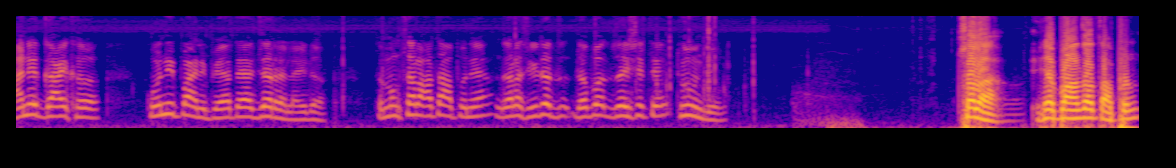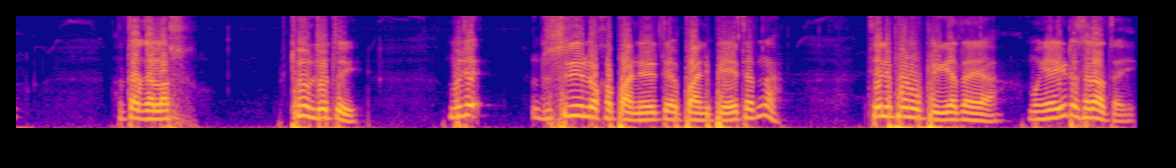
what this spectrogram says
अनेक गायक कोणी पाणी प्या त्या जरायला इडं तर मग चला आता आपण या गलास इडं डबल जैसे ते ठेवून देऊ. चला ह्या बांधात आपण आता ग्लास ठेवून देतोय. म्हणजे दुसरी लोक पाणी ते पाणी प्यायतात येतात ना. त्याला पण उपयोग येता या मग या इथंच राहत आहे.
